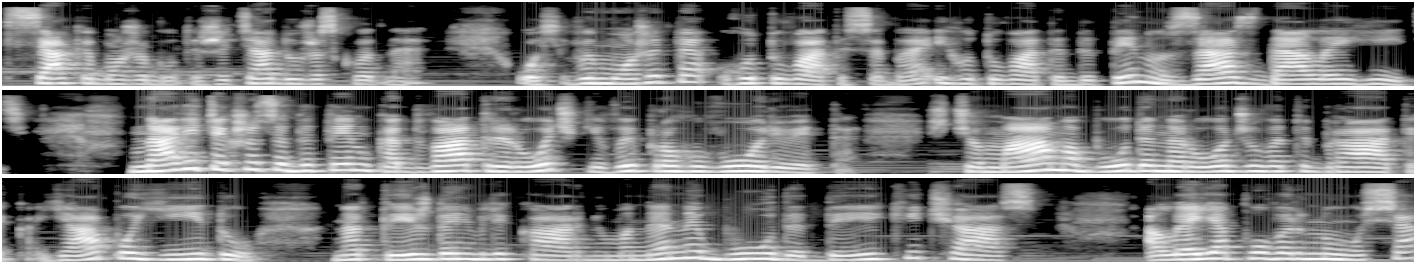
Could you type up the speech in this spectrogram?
всяке може бути, життя дуже складне. Ось ви можете готувати себе і готувати дитину заздалегідь. Навіть якщо це дитинка 2-3 рочки, ви проговорюєте, що мама буде народжувати братика. Я поїду на тиждень в лікарню, мене не буде деякий час, але я повернуся,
